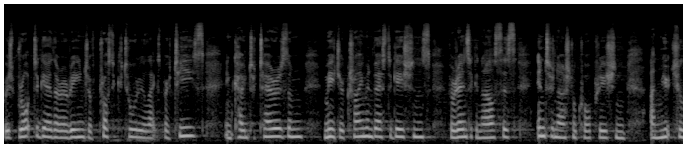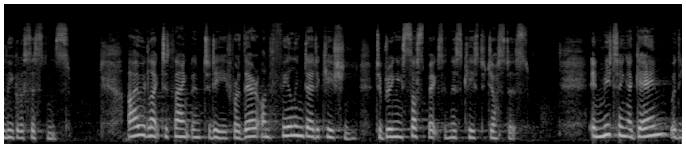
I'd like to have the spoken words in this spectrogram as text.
which brought together a range of prosecutorial expertise in counter-terrorism, major crime investigations, forensic analysis, international cooperation and mutual legal assistance. I would like to thank them today for their unfailing dedication to bringing suspects in this case to justice. In meeting again with the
